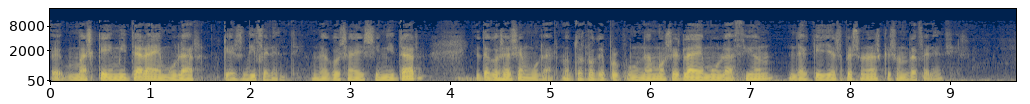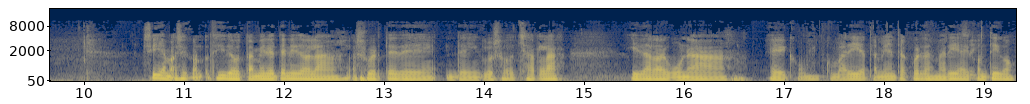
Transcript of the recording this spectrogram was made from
eh, más que imitar a emular, que es diferente. Una cosa es imitar y otra cosa es emular. Nosotros lo que propugnamos es la emulación de aquellas personas que son referencias. Sí, además he conocido, también he tenido la, suerte de, incluso charlar y dar alguna, eh, con, María también, ¿te acuerdas María? Y contigo,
